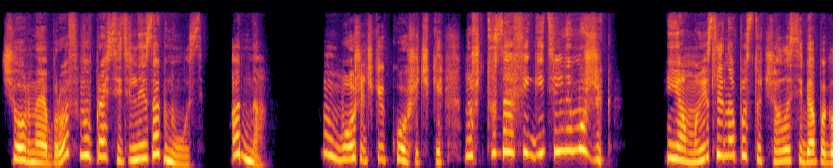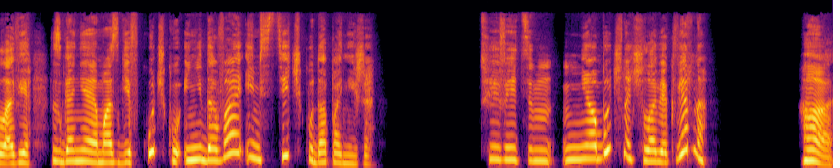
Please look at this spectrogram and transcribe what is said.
Черная бровь вопросительно изогнулась. Одна. Божечки-кошечки, ну что за офигительный мужик? Я мысленно постучала себя по голове, сгоняя мозги в кучку и не давая им стечь куда пониже. «Ты ведь необычный человек, верно?» «А!»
